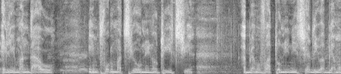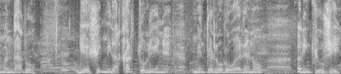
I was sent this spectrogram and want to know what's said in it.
e gli mandavo informazioni, notizie. Abbiamo fatto un'iniziativa, abbiamo mandato 10.000 cartoline mentre loro erano rinchiusi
